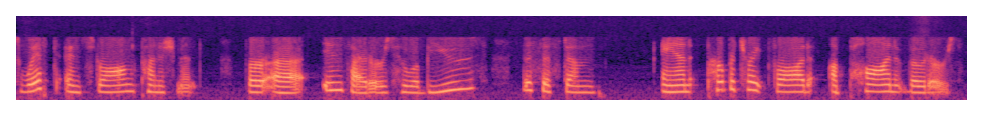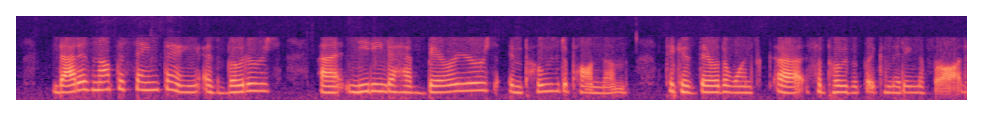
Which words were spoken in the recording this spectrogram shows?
swift and strong punishment for uh, insiders who abuse the system and perpetrate fraud upon voters. That is not the same thing as voters uh, needing to have barriers imposed upon them because they're the ones uh, supposedly committing the fraud.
